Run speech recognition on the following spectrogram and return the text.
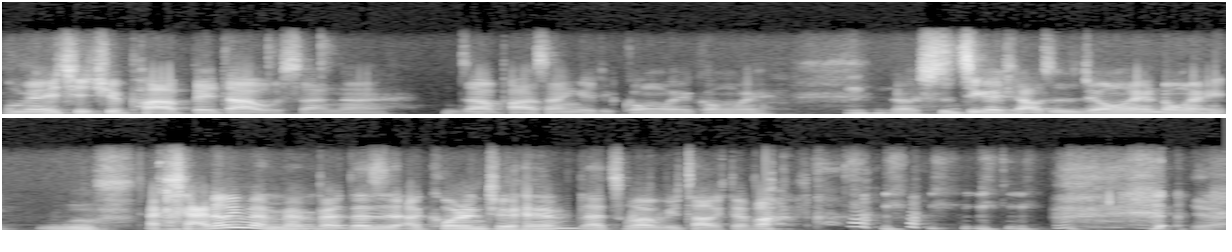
我们一起去爬北大武山啊，你知道爬山也是恭维恭维。有十几个小时就会弄嗯，I don't even remember，但是 according to him，that's what we talked about。对啊，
